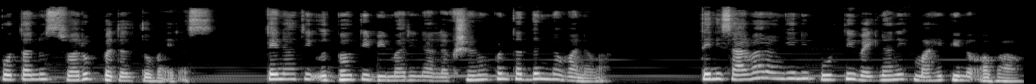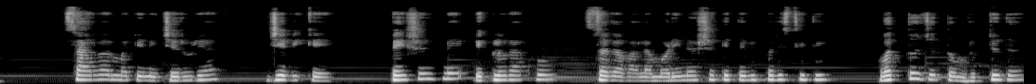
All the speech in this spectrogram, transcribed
પોતાનું સ્વરૂપ બદલતો વાયરસ તેનાથી ઉદ્ભવતી બીમારીના લક્ષણો પણ તદ્દન નવા નવા. તેની સારવાર અંગેની પૂરતી વૈજ્ઞાનિક માહિતીનો અભાવ. સારવાર માટેની જરૂરિયાત, જેવી કે પેશન્ટને એકલો રાખવો, સગાવાલા મળી ન શકે તેવી પરિસ્થિતિ, વધતો જતો મૃત્યુદર,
